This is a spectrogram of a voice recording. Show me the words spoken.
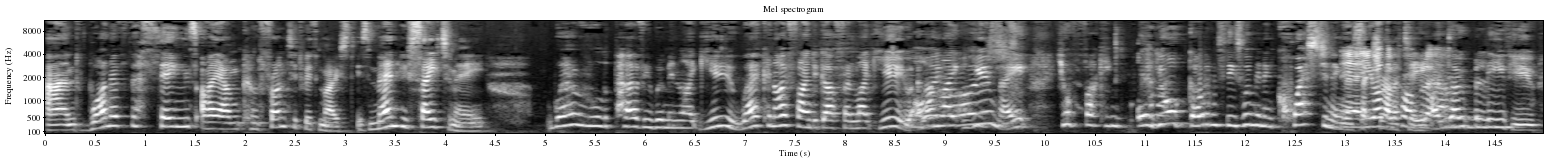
And one of the things I am confronted with most is men who say to me, where are all the pervy women like you? Where can I find a girlfriend like you? and I'm like, you, mate, you're fucking, or you're going to these women and questioning Yeah, their you're the sexuality. I don't believe you.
